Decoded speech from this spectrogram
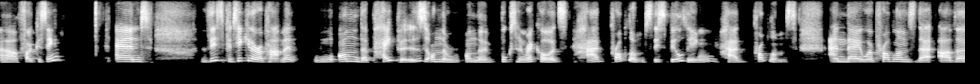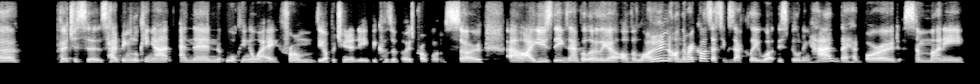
uh, focusing, and this particular apartment on the papers on the on the books and records had problems this building had problems and they were problems that other purchasers had been looking at and then walking away from the opportunity because of those problems. So uh, I used the example earlier of a loan on the records. That's exactly what this building had. They had borrowed some money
